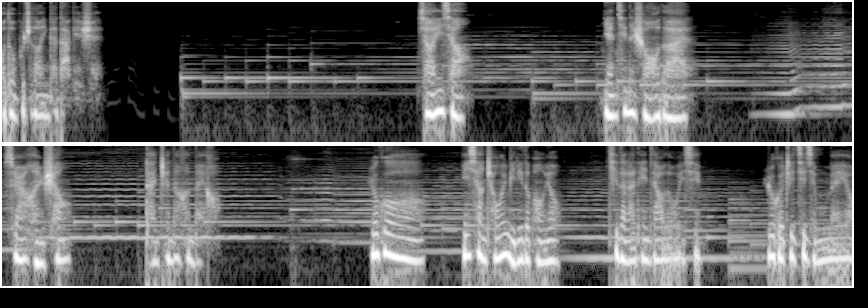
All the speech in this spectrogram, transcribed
我都不知道应该打给谁。想一想，年轻的时候的爱，虽然很伤。但真的很美好。如果你想成为米粒的朋友，记得来添加我的微信。如果这期节目没有，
